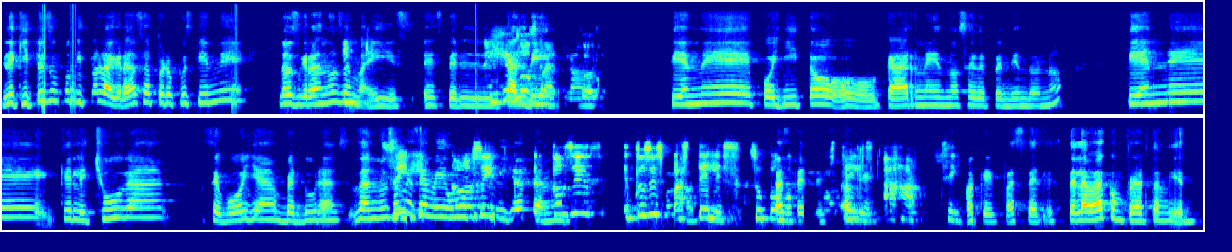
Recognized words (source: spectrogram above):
le quites un poquito la grasa, pero pues tiene los granos de maíz, este, el caldito. Tiene pollito o carne, no sé, dependiendo, ¿no? Tiene que lechuga, cebolla, verduras. O sea, no se Sí, me hace a mí un no, sí. Entonces, entonces pasteles, supongo. Pasteles, Pasteles, ok. ajá, sí. Ok, pasteles. Te la voy a comprar también.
